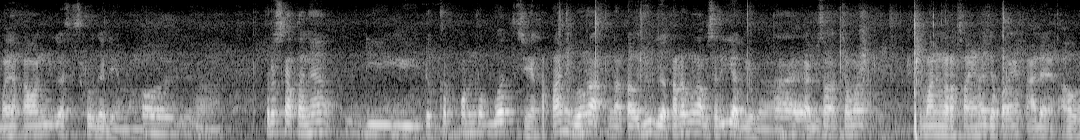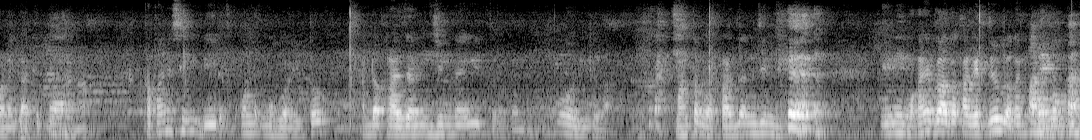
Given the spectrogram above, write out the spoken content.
banyak kawan juga sih seru jadi emang oh iya. Nah, terus katanya di deket pondok gua sih ya katanya gua nggak nggak tahu juga karena gua nggak bisa lihat gitu Ah, iya. nggak bisa cuma cuman ngerasain aja pokoknya ada aura negatif di Ya. sana katanya sih di deket pondok gua itu ada kerajaan jinnya gitu kan oh gila mantap ya kerajaan jin ini makanya gua agak kaget juga kan padepokan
